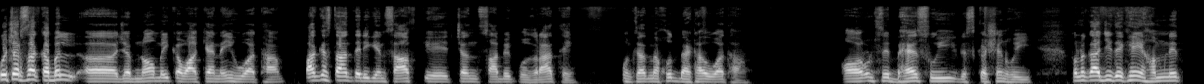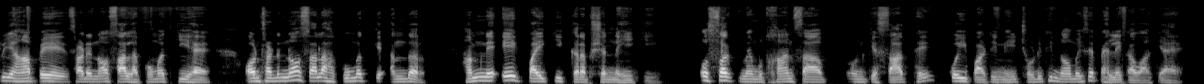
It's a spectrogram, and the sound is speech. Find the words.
कुछ अर्सा कबल जब नौ मई का वाक़ नहीं हुआ था, पाकिस्तान तरीके इंसाफ के चंद सबक गुजरा थे। उनके साथ मैं खुद बैठा हुआ था और उनसे बहस हुई डिस्कशन हुई। तो उन्होंने कहा, जी, देखें, हमने तो यहाँ पे साढ़े नौ साल हुकूमत की है और साढ़े नौ साल हुकूमत के अंदर हमने एक पाई की करप्शन नहीं की। उस वक्त महमूद खान साहब उनके साथ थे, कोई पार्टी नहीं छोड़ी थी, नौ मई से पहले का वाक़ है।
